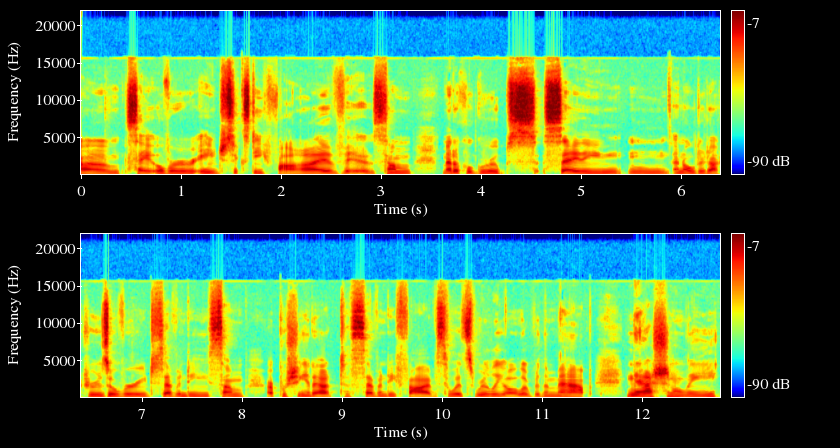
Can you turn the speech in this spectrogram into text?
um, say, over age 65. Uh, some medical groups say mm, an older doctor is over age 70. Some are pushing it out to 75. So it's really all over the map. Nationally,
